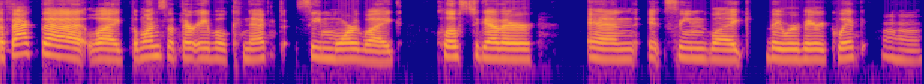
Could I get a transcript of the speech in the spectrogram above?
the fact that like the ones that they're able to connect seem more like close together and it seemed like they were very quick Mhm.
